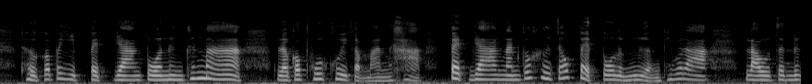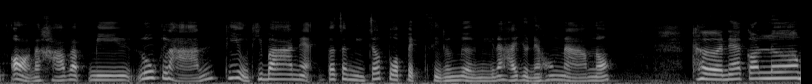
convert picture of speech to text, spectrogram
ำเธอก็ไปหยิบเป็ดยางตัวหนึ่งขึ้นมา แล้วก็พูดคุยกับมันค่ะ เป็ดยางนั้นก็คือเจ้าเป็ดตัวเหลืองๆที่เวลาเราจะนึกออกนะคะ แบบมีลูกหลานที่อยู่ที่บ้านเนี่ยก็จะมีเจ้าตัวเป็ดสีเหลืองๆนี้นะคะ อยู่ในห้องน้ำเนาะ เธอเนี่ยก็เริ่ม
